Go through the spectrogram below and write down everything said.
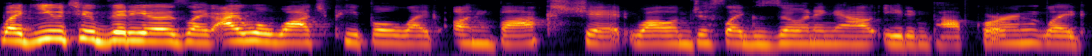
like youtube videos like i will watch people like unbox shit while i'm just like zoning out eating popcorn. Like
